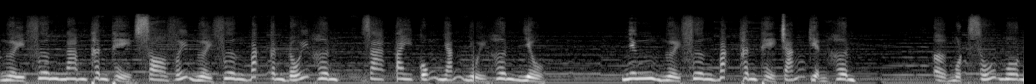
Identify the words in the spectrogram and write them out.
Người phương Nam thân thể so với người phương Bắc cân đối hơn, ra tay cũng nhắn nhủi hơn nhiều. Nhưng người phương Bắc thân thể tráng kiện hơn. Ở một số môn,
